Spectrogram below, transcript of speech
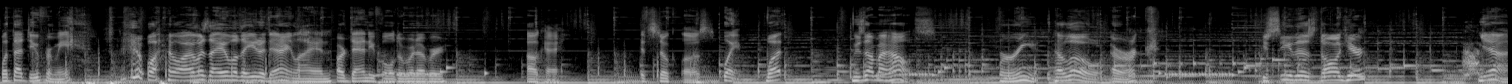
What'd that do for me? why, why was I able to eat a dandelion? Or dandyfold or whatever. Okay. It's still closed. Wait, what? Who's at my house? Marine. Hello, Eric. You see this dog here? Yeah.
